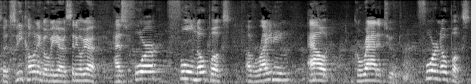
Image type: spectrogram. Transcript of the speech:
So Tzvi Koenig over here, sitting over here, has four full notebooks of writing out gratitude. Four notebooks.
